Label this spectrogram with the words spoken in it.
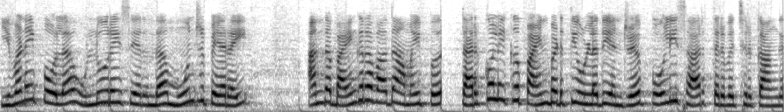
இவனைப் போல உள்ளூரை சேர்ந்த மூன்று பேரை அந்த பயங்கரவாத அமைப்பு தற்கொலைக்கு பயன்படுத்தி உள்ளது என்று போலீசார் தெரிவிச்சிருக்காங்க.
